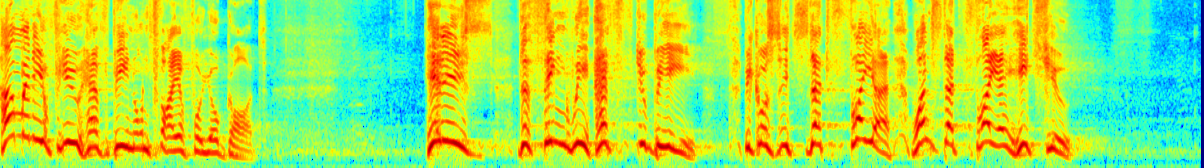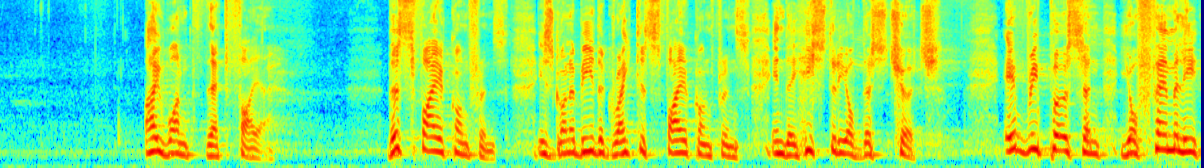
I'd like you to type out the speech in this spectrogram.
How many of you have been on fire for your God? It is the thing we have to be because it's that fire. Once that fire hits you, I want that fire. This fire conference is going to be the greatest fire conference in the history of this church. Every person, your family,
